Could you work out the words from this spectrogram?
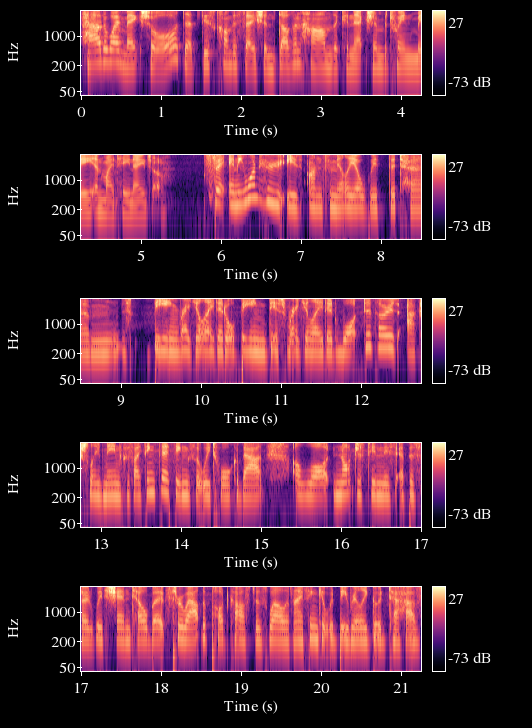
how do I make sure that this conversation doesn't harm the connection between me and my teenager? For anyone who is unfamiliar with the terms being regulated or being dysregulated, what do those actually mean? Because I think they're things that we talk about a lot, not just in this episode with Chantelle, but throughout the podcast as well. And I think it would be really good to have,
